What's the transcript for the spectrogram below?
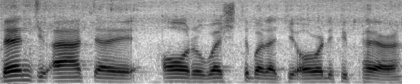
Then you add uh, all the vegetable that you already prepared.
